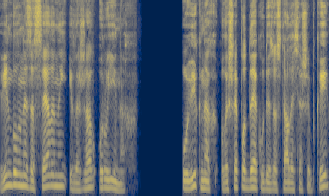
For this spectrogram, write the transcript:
Він був незаселений і лежав у руїнах. У вікнах лише подекуди зосталися шибки,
